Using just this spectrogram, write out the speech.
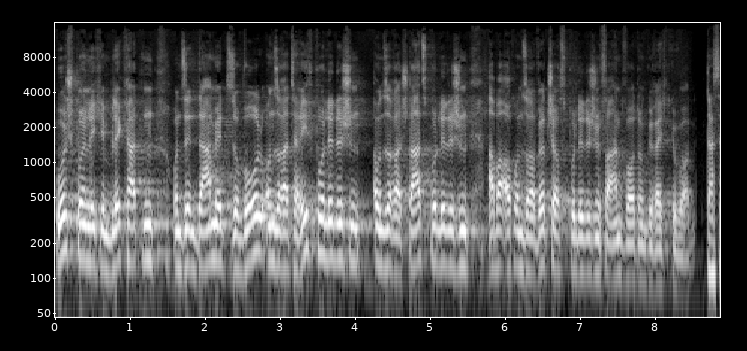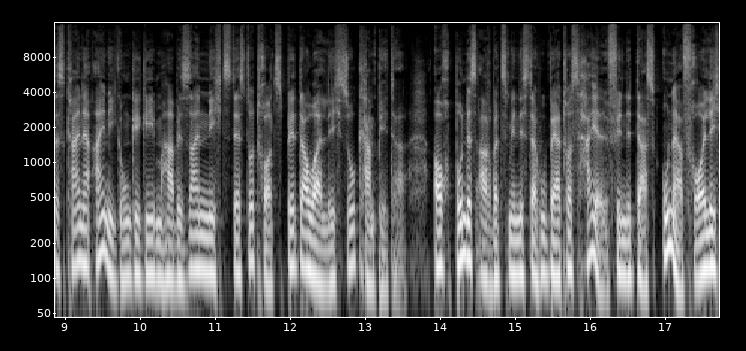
ursprünglich im Blick hatten. Und sind damit sowohl unserer tarifpolitischen, unserer staatspolitischen, aber auch unserer wirtschaftspolitischen Verantwortung gerecht geworden. Dass es keine Einigung gegeben habe, sei nichtsdestotrotz bedauerlich, so Kampeter. Auch Bundesarbeitsminister Hubertus Heil findet das unerfreulich,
